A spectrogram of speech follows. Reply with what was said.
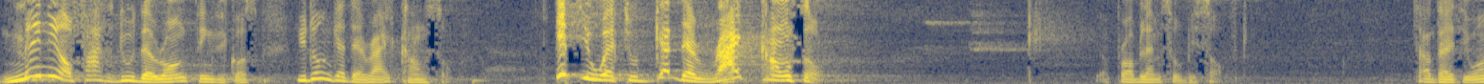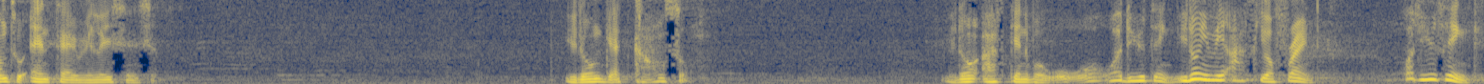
Many of us do the wrong things because you don't get the right counsel. If you were to get the right counsel, your problems will be solved. Sometimes you want to enter a relationship, you don't get counsel. You don't ask anybody, what do you think? You don't even ask your friend, what do you think?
